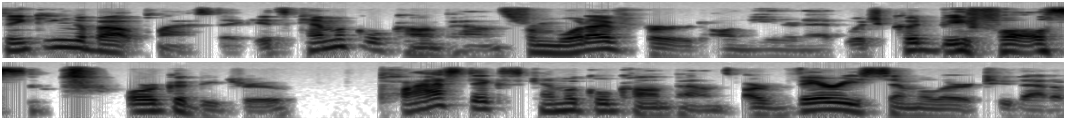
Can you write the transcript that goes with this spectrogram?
thinking about plastic, its chemical compounds, from what I've heard on the internet, which could be false or could be true, plastic's chemical compounds are very similar to that of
